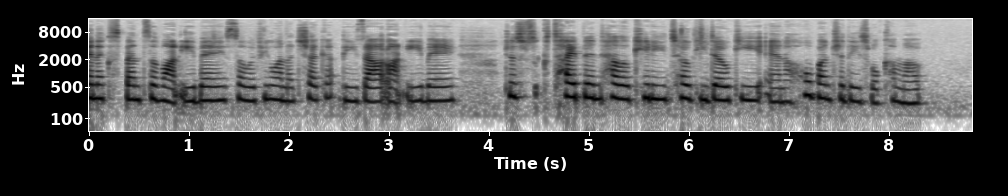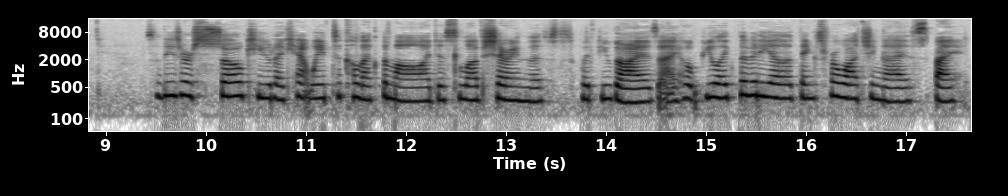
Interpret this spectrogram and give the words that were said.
inexpensive on eBay. So if you want to check these out on eBay, just type in Hello Kitty Tokidoki and a whole bunch of these will come up. So these are so cute. I can't wait to collect them all. I just love sharing this with you guys. I hope you like the video. Thanks for watching guys. Bye.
